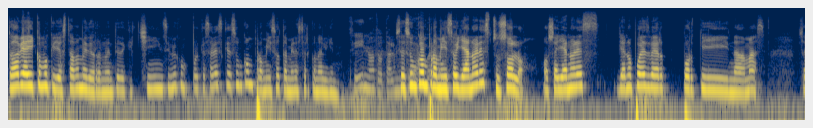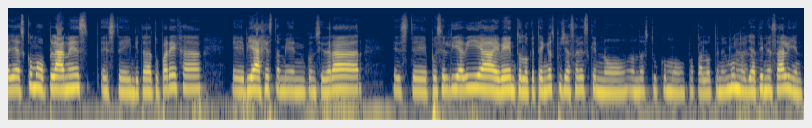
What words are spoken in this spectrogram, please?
Todavía ahí como que yo estaba medio renuente de que chin, sí me porque sabes que es un compromiso también estar con alguien. Sí, no, totalmente. O sea, es un compromiso, ya no eres tú solo, o sea, ya no eres, ya no puedes ver por ti nada más. O sea, ya es como planes, este, invitar a tu pareja, eh, viajes también considerar, este, pues el día a día, eventos, lo que tengas, pues ya sabes que no andas tú como papalote en el mundo, ya tienes a alguien.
